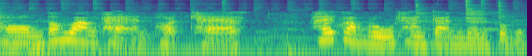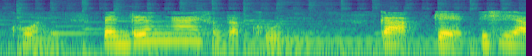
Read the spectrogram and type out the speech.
ทองต้องวางแผนพอดแคสต์ให้ความรู้ทางการเงินส่วนบุคคล เป็นเรื่องง่ายสำหรับคุณ กับเกตพิชยา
